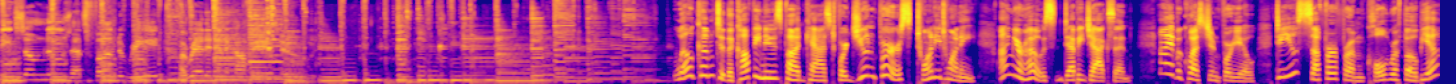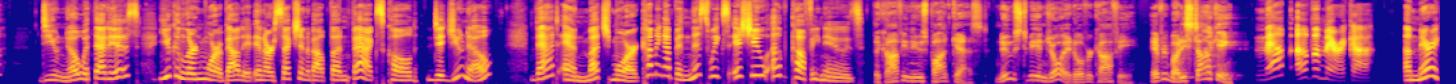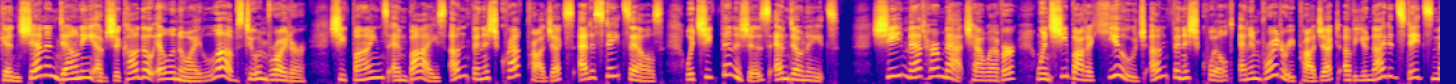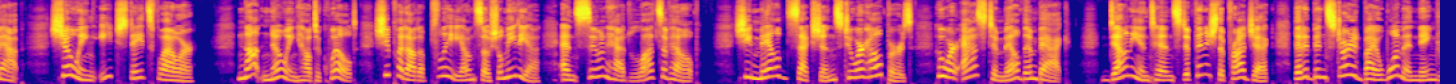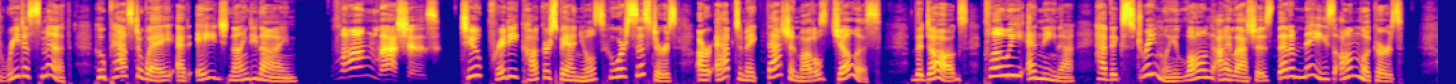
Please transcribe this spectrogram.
need some news that's fun to read. I read it in coffee. Welcome to the Coffee News Podcast for June 1st, 2020. I'm your host, Debbie Jackson. I have a question for you. Do you suffer from coulrophobia? Do you know what that is? You can learn more about it in our section about fun facts called Did You Know? That and much more coming up in this week's issue of Coffee News. The Coffee News Podcast. News to be enjoyed over coffee. Everybody's talking. Map of America. American Shannon Downey of Chicago, Illinois loves to embroider. She finds and buys unfinished craft projects at estate sales, which she finishes and donates. She met her match, however, when she bought a huge unfinished quilt and embroidery project of a United States map showing each state's flower. Not knowing how to quilt, she put out a plea on social media and soon had lots of help. She mailed sections to her helpers, who were asked to mail them back. Downey intends to finish the project that had been started by a woman named Rita Smith, who passed away at age 99. Long lashes. Two pretty Cocker Spaniels, who are sisters, are apt to make fashion models jealous. The dogs, Chloe and Nina, have extremely long eyelashes that amaze onlookers.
